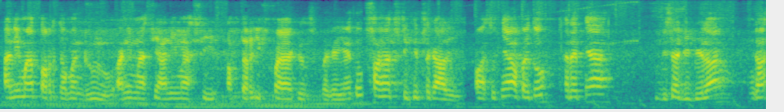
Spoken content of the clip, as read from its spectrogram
animator zaman dulu animasi-animasi After Effects dan sebagainya itu sangat sedikit sekali. Maksudnya apa itu? Rate-nya bisa dibilang nggak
